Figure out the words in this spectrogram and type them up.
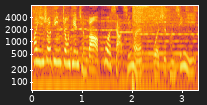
欢迎收听《中天晨报》破晓新闻，我是彭欣怡。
